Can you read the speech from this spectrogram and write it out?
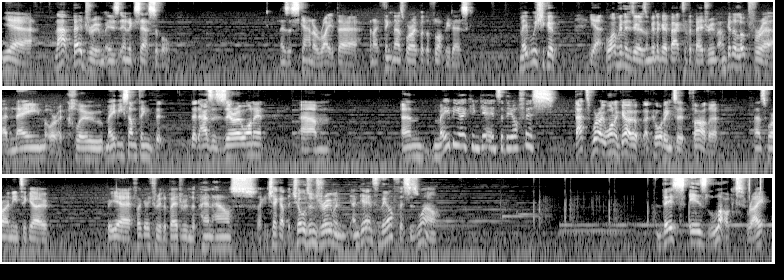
Yeah. That bedroom is inaccessible. There's a scanner right there, and I think that's where I put the floppy disk. Maybe we should go... Yeah, what I'm going to do is I'm going to go back to the bedroom. I'm going to look for a, a, name or a clue, maybe something that, that has a zero on it. Um, and maybe I can get into the office? That's where I want to go, according to Father. That's where I need to go. But yeah, if I go through the bedroom, the penthouse, I can check out the children's room and, and get into the office as well. This is locked, right?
